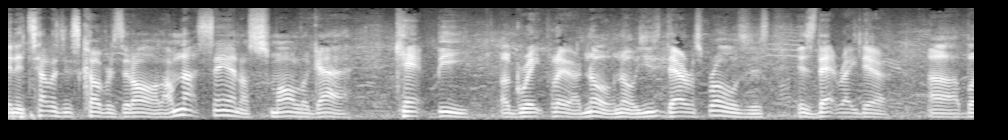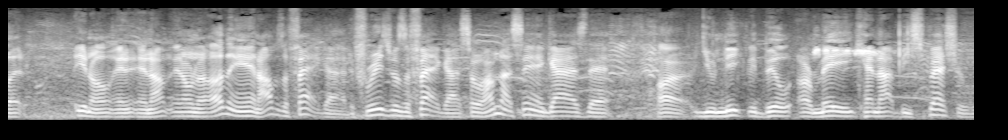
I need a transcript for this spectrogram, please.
and intelligence covers it all. I'm not saying a smaller guy can't be a great player. No, no. You, Darren Sproles is is that right there. Uh, but you know, and and, and on the other end, I was a fat guy. The fridge was a fat guy. So I'm not saying guys that are uniquely built or made cannot be special,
